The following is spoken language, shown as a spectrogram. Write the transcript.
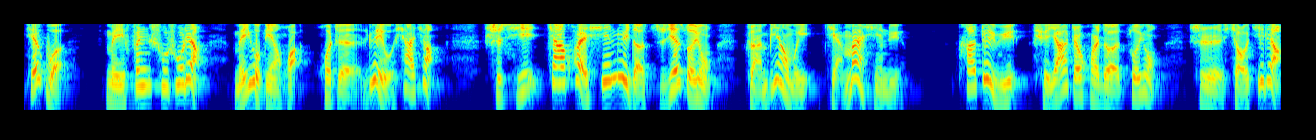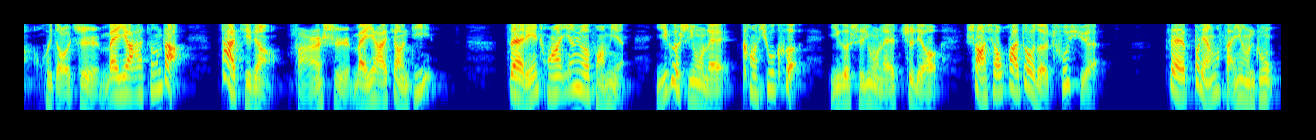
结果每分输出量没有变化或者略有下降，使其加快心率的直接作用转变为减慢心率。它对于血压这块的作用是小剂量会导致脉压增大，大剂量反而是脉压降低。在临床应用方面，一个是用来抗休克。一个是用来治疗上消化道的出血，在不良反应中，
